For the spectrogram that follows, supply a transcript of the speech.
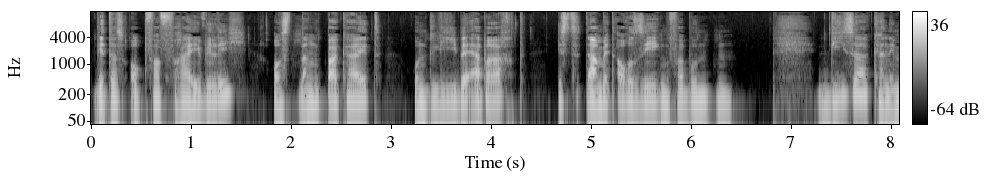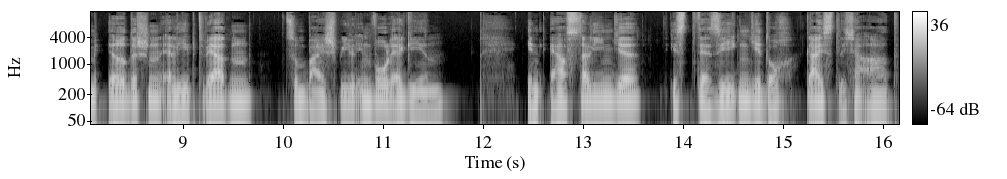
Wird das Opfer freiwillig, aus Dankbarkeit und Liebe erbracht, ist damit auch Segen verbunden. Dieser kann im Irdischen erlebt werden, zum Beispiel in Wohlergehen. In erster Linie ist der Segen jedoch geistlicher Art.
